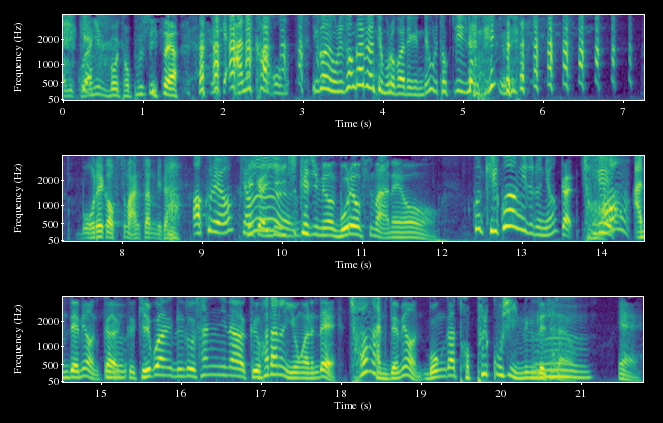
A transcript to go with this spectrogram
아니 고양이는 뭐 덮을 수 있어야 이렇게 아늑하고. 이건 우리 성가비한테 물어봐야 되겠는데? 우리 덕질한테? 요즘. 모래가 없으면 안 쌉니다. 아, 그래요? 저는. 그러니까 이게 익숙해지면 모래 없으면 안 해요. 그럼 길고양이들은요? 그러니까 정 안 되면 그러니까 음. 그 길고양이들도 산이나 그 화단을 이용하는데 정 안 되면 뭔가 덮을 곳이 있는 데를 찾아요. 음. 예.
